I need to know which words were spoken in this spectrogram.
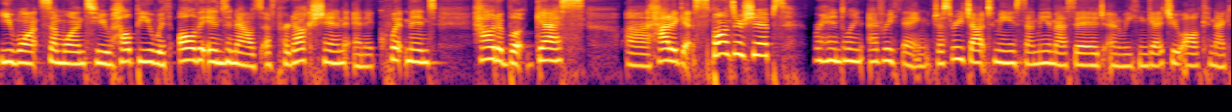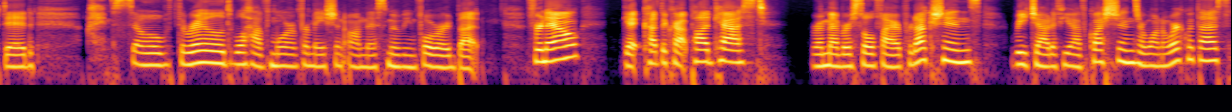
you want someone to help you with all the ins and outs of production and equipment, how to book guests, uh, how to get sponsorships. We're handling everything. Just reach out to me, send me a message, and we can get you all connected. I'm so thrilled. We'll have more information on this moving forward. But for now, get Cut the Crap podcast. Remember Soulfire Productions. Reach out if you have questions or want to work with us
